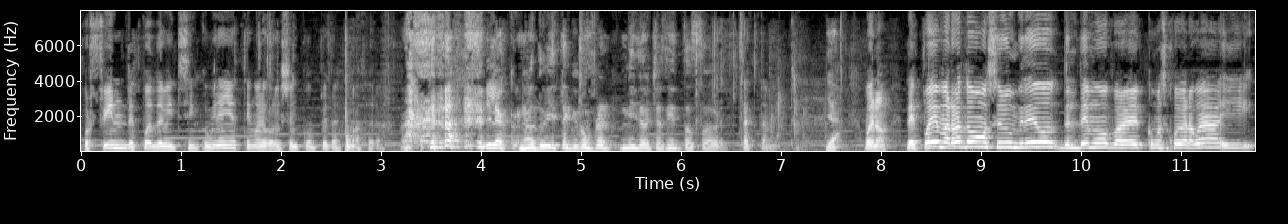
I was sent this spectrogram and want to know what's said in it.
Por fin, después de 25.000 años, tengo la colección completa de sagradas. y la- no tuviste que comprar 1800 sobres. Exactamente. Ya. Bueno, después de más rato vamos a hacer un video del demo para ver cómo se juega la weá y.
